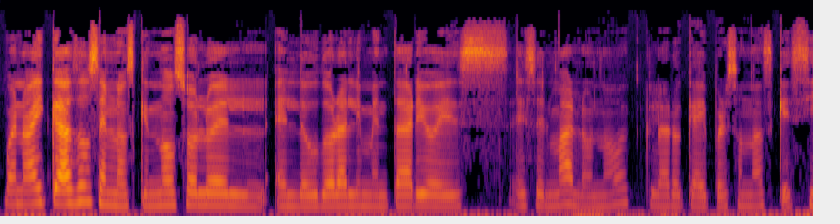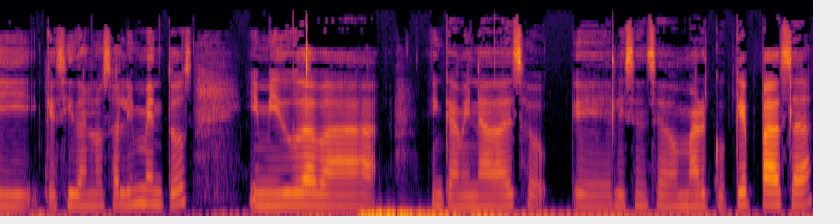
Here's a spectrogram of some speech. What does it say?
Bueno, hay casos en los que no solo el, el deudor alimentario es, es el malo, ¿no? Claro que hay personas que sí, que sí dan los alimentos y mi duda va encaminada a eso, eh, licenciado Marco. ¿Qué pasa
